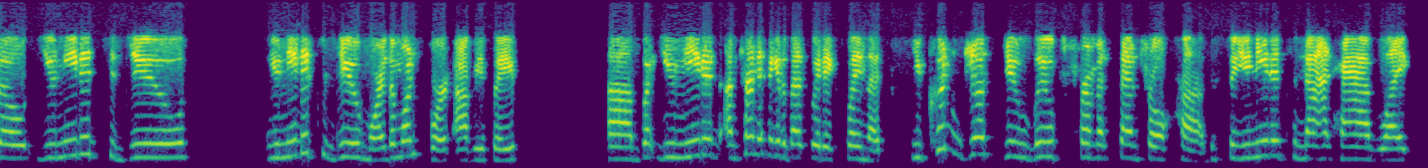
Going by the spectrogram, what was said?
So, you needed to do you needed to do more than one sport, obviously, uh, but you needed. I'm trying to think of the best way to explain this. You couldn't just do loops from a central hub, so you needed to not have like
